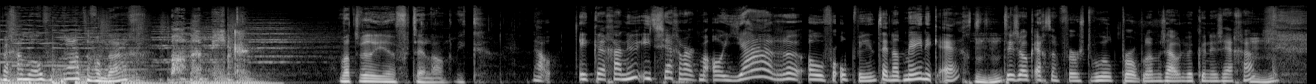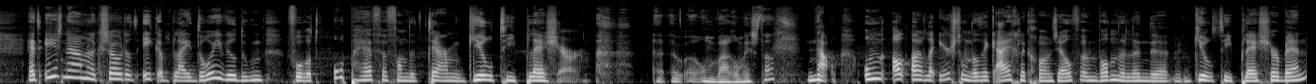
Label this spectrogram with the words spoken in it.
Waar gaan we over praten vandaag? Annemiek. Wat wil je vertellen, Annemiek? Nou, ik uh, ga nu iets zeggen waar ik me al jaren over opwind. En dat meen ik echt. Mm -hmm. Het is ook echt een first world problem, zouden we kunnen zeggen. Mm -hmm. Het is namelijk zo dat ik een pleidooi wil doen voor het opheffen van de term guilty pleasure. Uh, om, waarom is dat? Nou, om, allereerst omdat ik eigenlijk gewoon zelf een wandelende guilty pleasure ben.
